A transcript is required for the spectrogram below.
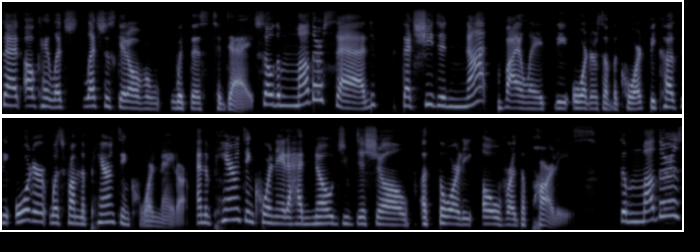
said okay let's let's just get over with this today. So the mother said that she did not violate the orders of the court because the order was from the parenting coordinator and the parenting coordinator had no judicial authority over the parties. The mother's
